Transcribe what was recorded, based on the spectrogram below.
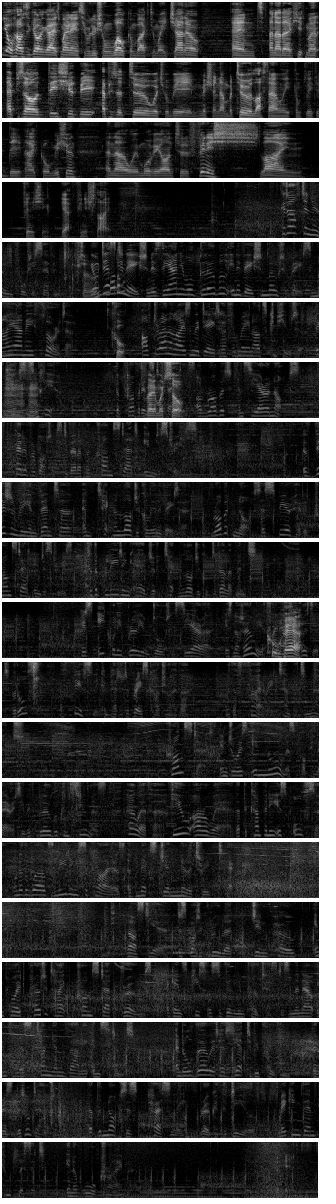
Yo, how's it going guys? My name is Ivolution, welcome back to my channel and another Hitman episode. This should be episode 2, which will be mission number 2. Last time we completed the night call mission and now we're moving on to the finish line. Finishing, yeah, finish line. Good afternoon, 47. Afternoon, Your madam? destination is the annual Global Innovation Motor Race in Miami, Florida. Cool. After analyzing the data from Reynard's computer, the case is mm-hmm. clear. The Providence. Very much so. are Robert and Sierra Knox, head of robotics developer Kronstadt Industries. A visionary inventor and technological innovator, Robert Knox has spearheaded Kronstadt Industries to the bleeding edge of technological development. His equally brilliant daughter, Sierra, is not only a Cool hair. wizard, but also a fiercely competitive race car driver with a fiery temper to match. Kronstadt enjoys enormous popularity with global consumers. However, few are aware that the company is also one of the world's leading suppliers of next-gen military tech. Last year, despotic ruler Jin Po employed prototype Kronstadt drones against peaceful civilian protesters in the now infamous Tunyan Valley incident. And although it has yet to be proven, there is little doubt that the Knoxes personally brokered the deal, making them complicit in a war crime.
